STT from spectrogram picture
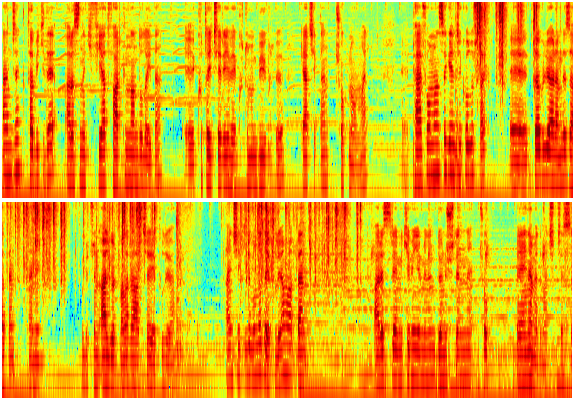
Ancak tabii ki de arasındaki fiyat farkından dolayı da e, kutu içeriği ve kutunun büyüklüğü gerçekten çok normal. E, performansa gelecek olursak e, WRM'de zaten hani bütün algoritmalar rahatça yapılıyor. Aynı şekilde bunda da yapılıyor ama ben RSRM 2020'nin dönüşlerini çok beğenemedim açıkçası.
